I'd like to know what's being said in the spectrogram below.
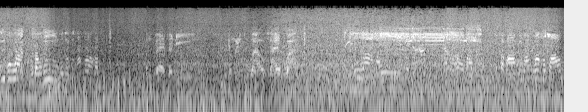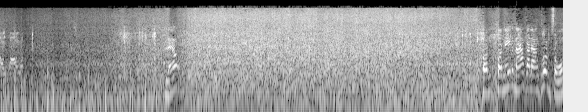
ที่ผู้ว่าตรงที่ไปดูจุดน้ำท่วมครับแปดตอนนี้ยังไม่รู้ว่าออกซ้ายออกขวาผู้ว่าไป สะพานที่น้ำท่วมเมื่อเช้าไปซ้ายครับ แล้วตอนตอนนี้น้ำกำลังท่วมสูง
